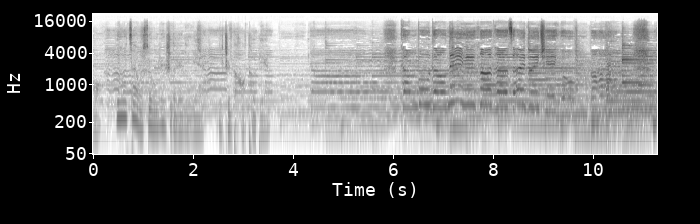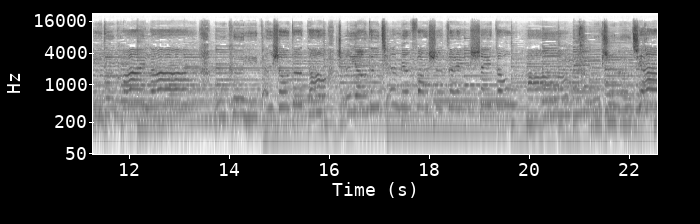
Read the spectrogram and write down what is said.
哦，因为在我所有认识的人里面，你真的好特别。看不和他在对接拥抱，你的快乐我可以感受得到，这样的见面方式对谁都好。我只好假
